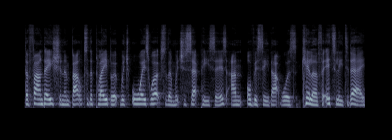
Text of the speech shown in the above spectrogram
the foundation and back to the playbook, which always works for them, which is set pieces, and obviously that was killer for Italy today.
